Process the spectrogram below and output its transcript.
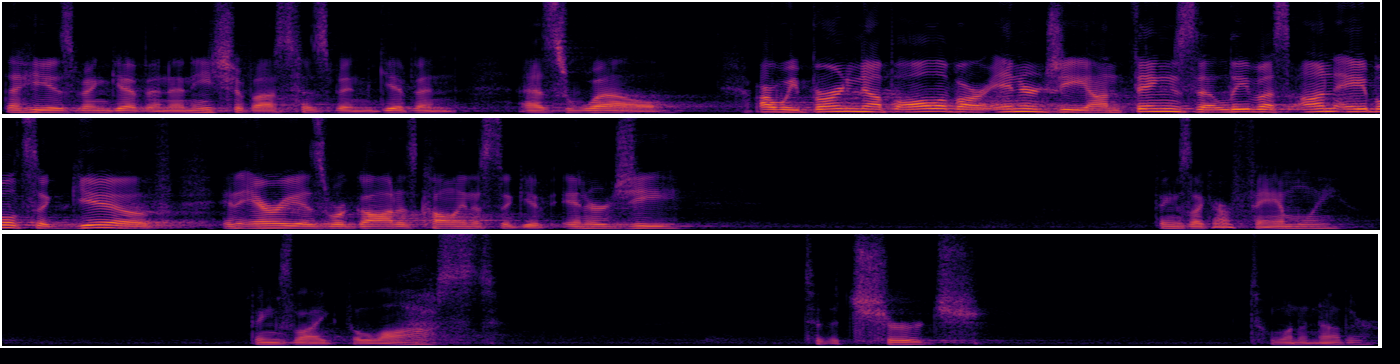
that he has been given, and each of us has been given as well. Are we burning up all of our energy on things that leave us unable to give in areas where God is calling us to give energy? Things like our family, things like the lost, to the church, to one another.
